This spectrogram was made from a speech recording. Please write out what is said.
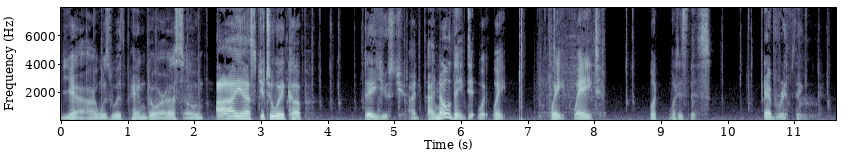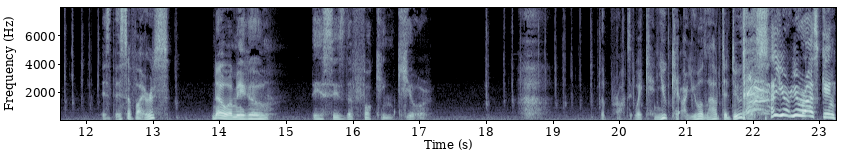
Yeah, I was with Pandora, so. I asked you to wake up. They used you. I, I know they did. Wait, wait. Wait, wait. What? What is this? everything. Is this a virus? No, amigo. This is the fucking cure. The proxy. Wait, can you? Can, are you allowed to do this? you're you're asking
